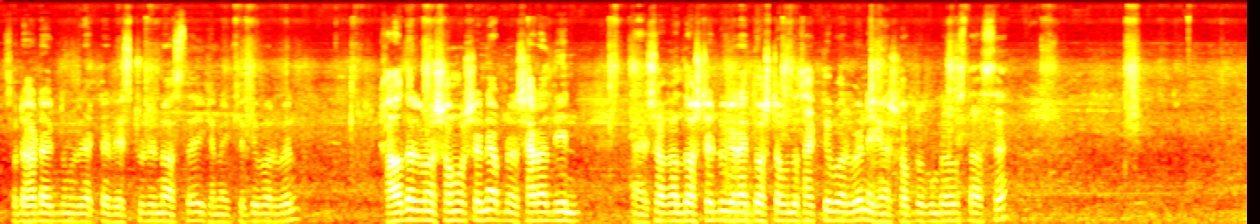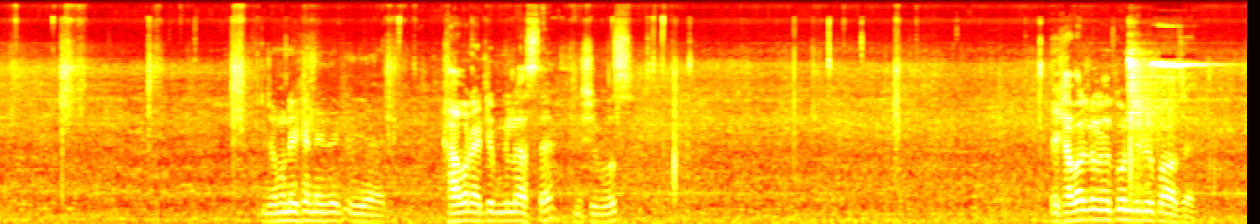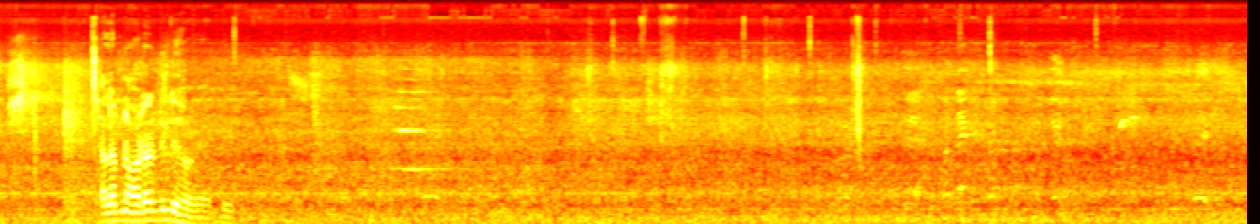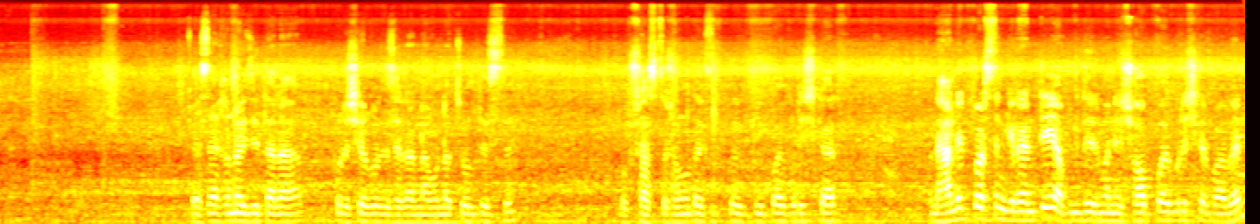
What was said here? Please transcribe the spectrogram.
ছোটোখাটো একদম একটা রেস্টুরেন্টও আছে, এখানে খেতে পারবেন। খাওয়া দাওয়ার কোনো সমস্যা নেই। আপনারা সারাদিন সকাল দশটায় ঢুকে রাত দশটা পর্যন্ত থাকতে পারবেন। এখানে সব রকম ব্যবস্থা আছে। যেমন এখানে যে খাবার আইটেমগুলো আছে নিশিবোস এই খাবারগুলো কন্টিনিউ পাওয়া যায়। তাহলে আপনি অর্ডার দিলেই হবে আর কি। এখন ওই যে তারা পরিষ্কার করতেছে রান্না বান্না চলতেছে। খুব স্বাস্থ্যসম্মত কি পয় পরিষ্কার। মানে হান্ড্রেড পার্সেন্ট গ্যারান্টি আপনাদের মানে সব পয় পরিষ্কার পাবেন।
